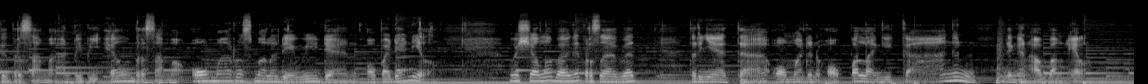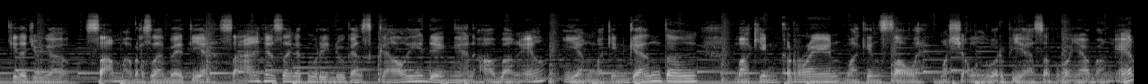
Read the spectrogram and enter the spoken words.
kebersamaan BBL bersama Oma Rosmala Dewi dan Opa Daniel. Masya Allah banget persahabat, ternyata Oma dan Opa lagi kangen dengan Abang L. Kita juga sama bersahabat ya, sangat-sangat merindukan sekali dengan Abang L yang makin ganteng, makin keren, makin soleh. Masya Allah luar biasa pokoknya Abang L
